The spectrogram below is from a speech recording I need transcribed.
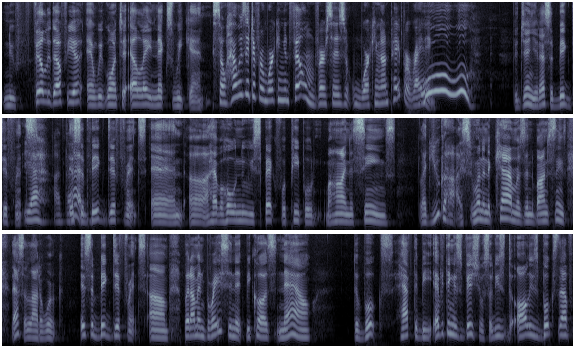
New Philadelphia, and we're going to LA next weekend. so how is it different working in film versus working on paper writing? Woo, woo. Virginia, that's a big difference. Yeah, I It's a big difference. And uh, I have a whole new respect for people behind the scenes, like you guys running the cameras and behind the scenes. That's a lot of work. It's a big difference. Um, but I'm embracing it because now the books have to be, everything is visual. So these all these books that I've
